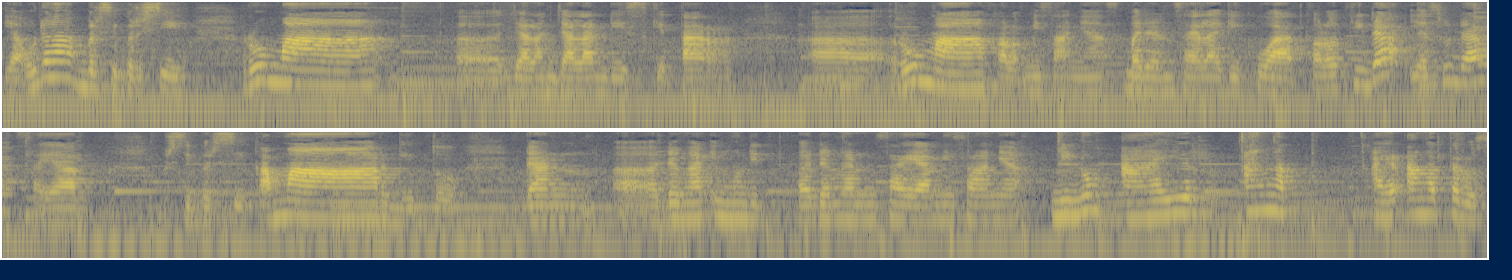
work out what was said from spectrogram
ya udah bersih bersih rumah jalan-jalan uh, di sekitar uh, rumah. Kalau misalnya badan saya lagi kuat kalau tidak ya sudah saya bersih bersih kamar gitu. Dan uh, dengan imunit dengan saya misalnya minum air hangat air hangat terus.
